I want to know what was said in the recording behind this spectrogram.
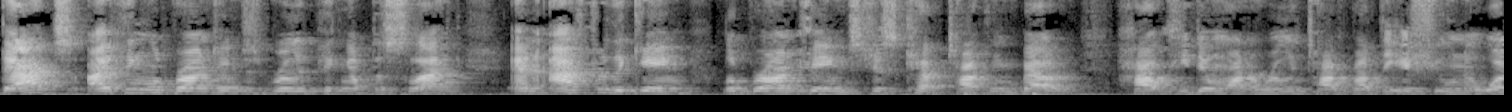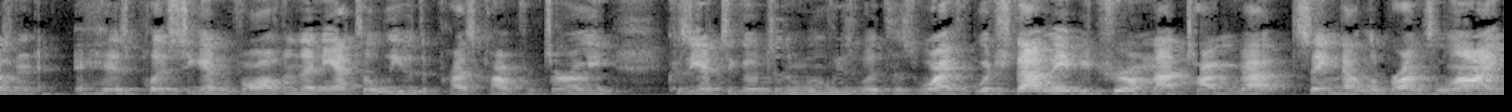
that's I think LeBron James is really picking up the slack. And after the game, LeBron James just kept talking about how he didn't want to really talk about the issue and it wasn't his place to get involved. And then he had to leave the press conference early because he had to go to the movies with his wife. Which that may be true. I'm not talking about saying that LeBron's lying,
